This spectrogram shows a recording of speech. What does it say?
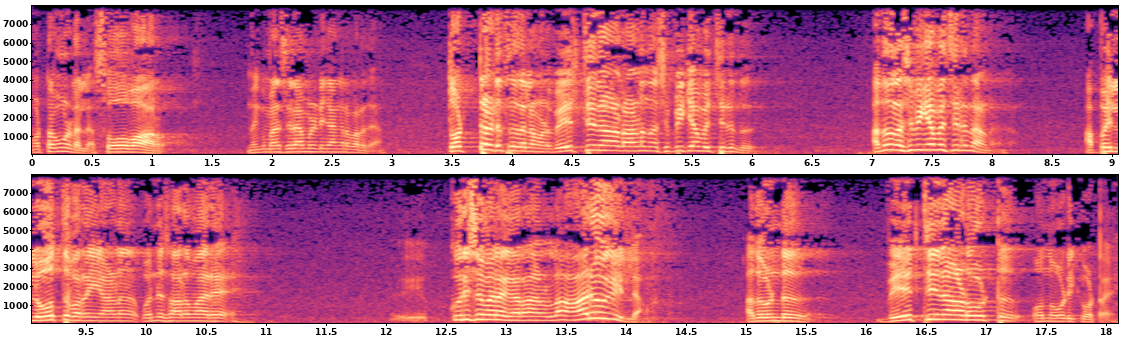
മൊട്ടമൂടല്ല സോവാർ. നിങ്ങൾക്ക് മനസ്സിലാൻ വേണ്ടി ഞാൻ അങ്ങനെ പറഞ്ഞ തൊട്ടടുത്ത സ്ഥലമാണ്. വേറ്റിനാടാണ് നശിപ്പിക്കാൻ വെച്ചിരുന്നത്. അത് നശിപ്പിക്കാൻ വെച്ചിരുന്നതാണ്. അപ്പൊ ഈ ലോത്ത് പറയാണ് പൊന്നു സാറുമാരെ കുരിശുമല കയറാനുള്ള ആരോഗ്യമില്ല. അതുകൊണ്ട് വേറ്റിനാടോട്ട് ഒന്ന് ഓടിക്കോട്ടെ.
